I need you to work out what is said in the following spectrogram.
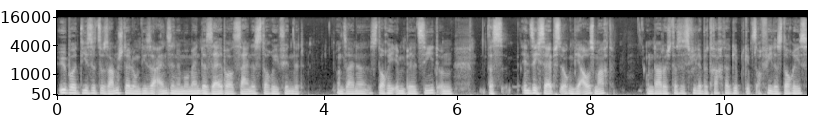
über diese Zusammenstellung dieser einzelnen Momente selber seine Story findet und seine Story im Bild sieht und das in sich selbst irgendwie ausmacht. Und dadurch, dass es viele Betrachter gibt, gibt es auch viele Stories.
